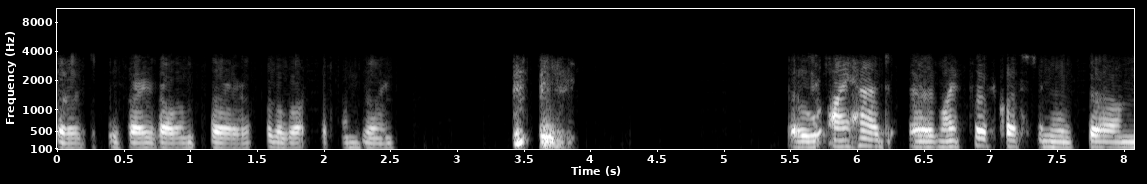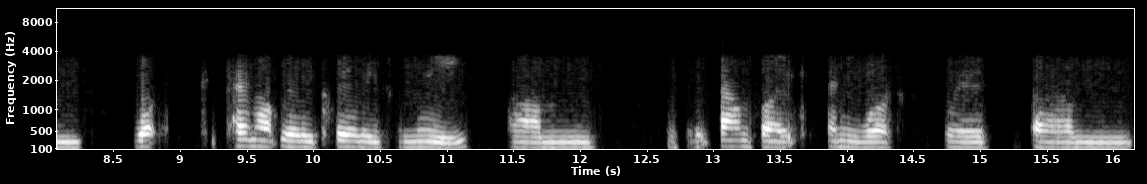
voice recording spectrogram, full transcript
So this is very relevant for, for the work that I'm doing. So I had uh, my first question is um, what came up really clearly for me. Um, it sounds like any work with um,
